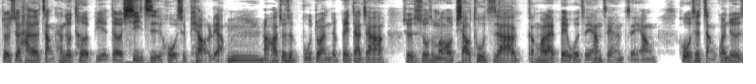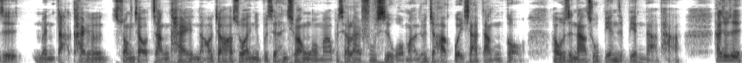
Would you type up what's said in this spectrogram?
对，所以他的长相就特别的细致或者是漂亮。嗯，然后他就是不断的被大家就是说什么哦小兔子啊，赶快来被我怎样怎样怎样，或者是长官就是门打开，就是双脚。张开，然后叫他说：“哎，你不是很喜欢我吗？不是要来服侍我吗？”就叫他跪下当狗，然后是拿出鞭子鞭打他。他就是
